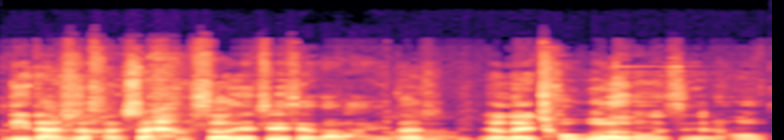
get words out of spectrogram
李诞是很擅长消解这些的啦，因为他是人类丑恶的东西，然后，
